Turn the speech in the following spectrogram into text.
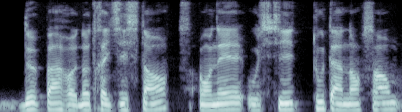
de par notre existence, on est aussi tout un ensemble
